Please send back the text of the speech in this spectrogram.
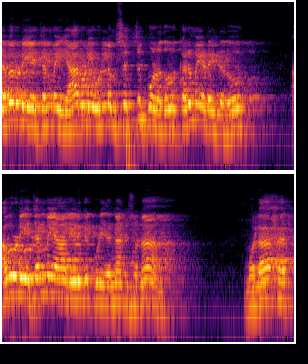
நபருடைய தன்மை யாருடைய உள்ளம் செத்து போனதோ கருமை அடைந்ததோ அவருடைய தன்மையாக இருக்கக்கூடியது என்னன்னு சொன்னா முலாஹத்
